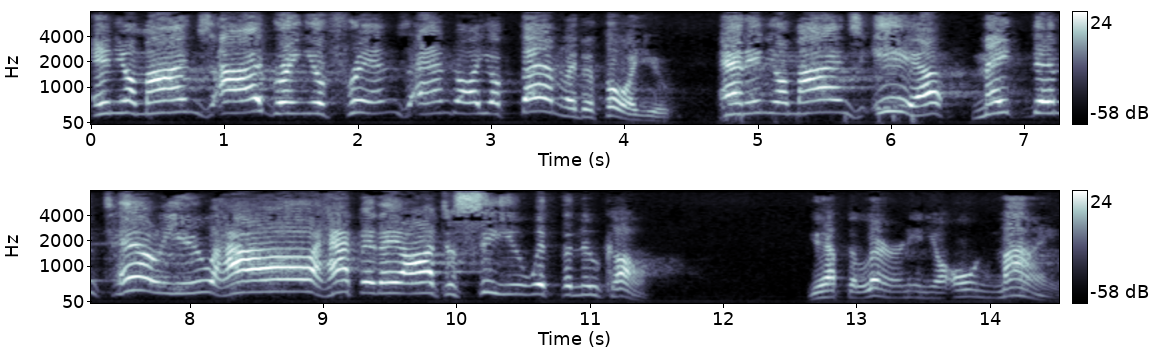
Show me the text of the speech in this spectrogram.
in your mind's eye, bring your friends and or your family before you. And in your mind's ear, make them tell you how happy they are to see you with the new car. You have to learn in your own mind.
